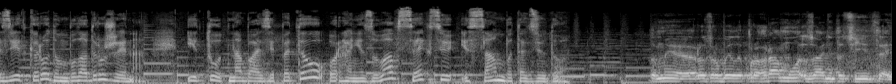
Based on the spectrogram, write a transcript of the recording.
звідки родом була дружина. І тут, на базі ПТО, організував секцію із самбо та дзюдо. Ми розробили програму зайнятості дітей.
